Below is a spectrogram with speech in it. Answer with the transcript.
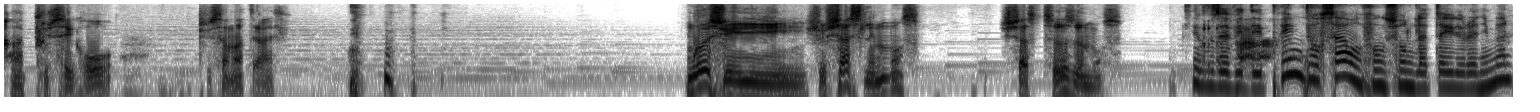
Ah, plus c'est gros, plus ça m'intéresse. Moi, je, suis... je chasse les monstres. Chasseuse de monstres. Et vous avez des primes pour ça en fonction de la taille de l'animal?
